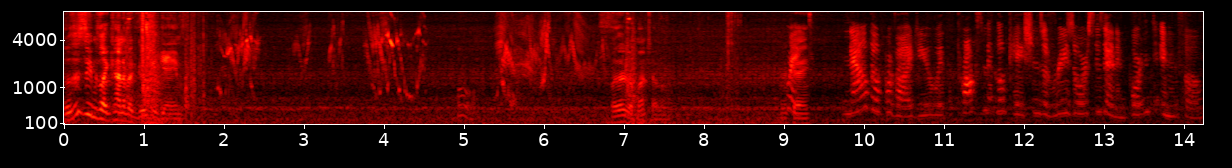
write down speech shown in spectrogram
This seems like kind of a goofy game. Well, there's a bunch of them. Okay. Great. Now they'll provide you with approximate locations of resources and important info.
